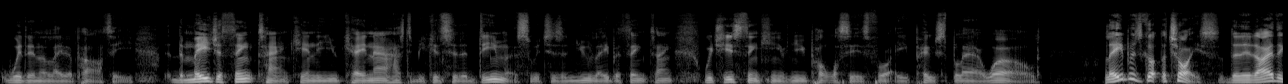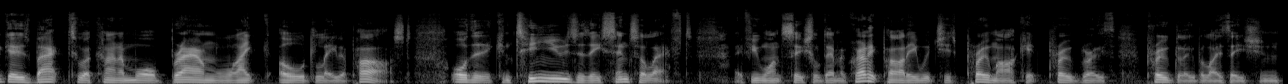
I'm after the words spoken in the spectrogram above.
within the Labour Party. The major think tank in the UK now has to be considered Demos, which is a new Labour think tank which is thinking of new policies for a post Blair world. Labour's got the choice that it either goes back to a kind of more brown like old Labour past, or that it continues as a centre left, if you want, social democratic party, which is pro market, pro growth, pro globalisation,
